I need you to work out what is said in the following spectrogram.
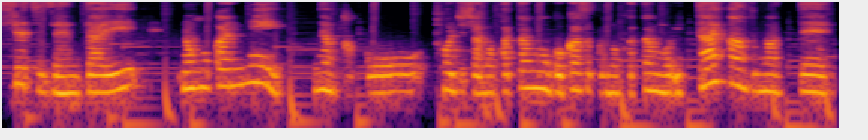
施設全体の他に、なんかこう、当事者の方もご家族の方も一体感となって、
